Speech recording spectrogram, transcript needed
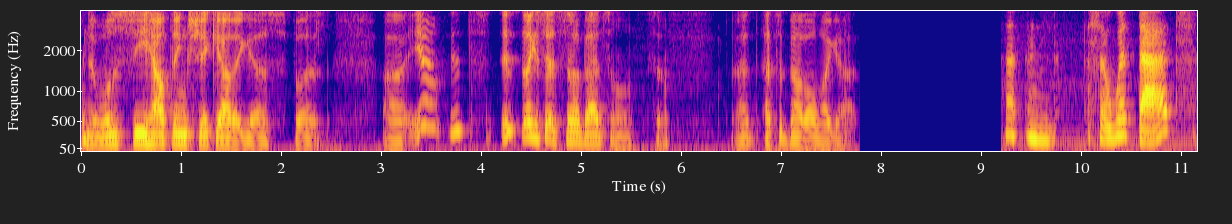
you know, we'll just see how things shake out, I guess. But, uh, you know, it's it, like I said, it's not a bad song. So that, that's about all I got. And so with that,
